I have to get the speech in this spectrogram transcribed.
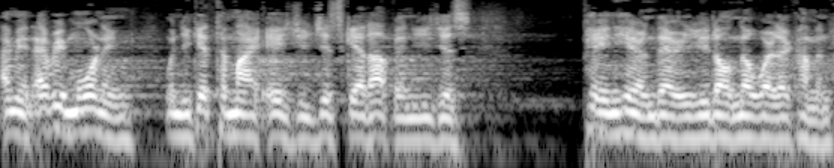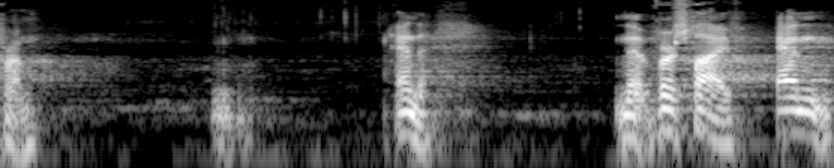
I mean, every morning when you get to my age, you just get up and you just pain here and there. And you don't know where they're coming from. And verse five, and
